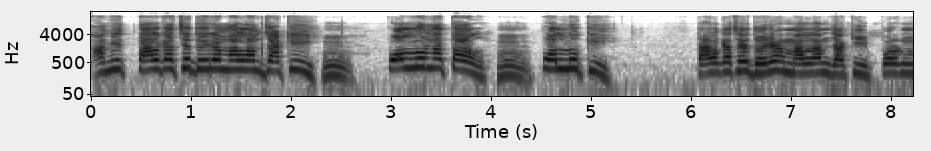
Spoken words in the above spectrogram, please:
আমি তাল গাছে দইরা মারলাম জাকি। হুম। পড়ল না তাল? হুম। পড়ল কি? তাল গাছে ধরে মারলাম জাকি। পড়ল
